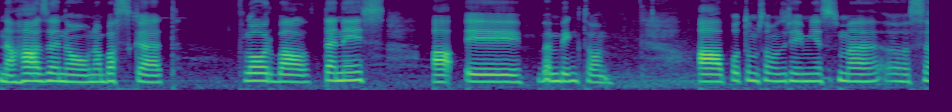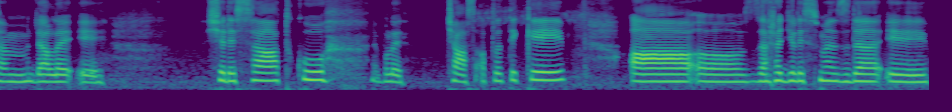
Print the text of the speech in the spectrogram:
na házenou, na basket, florbal, tenis a i badminton. A potom samozřejmě jsme eh, sem dali i šedesátku, neboli část atletiky a uh, zařadili jsme zde i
